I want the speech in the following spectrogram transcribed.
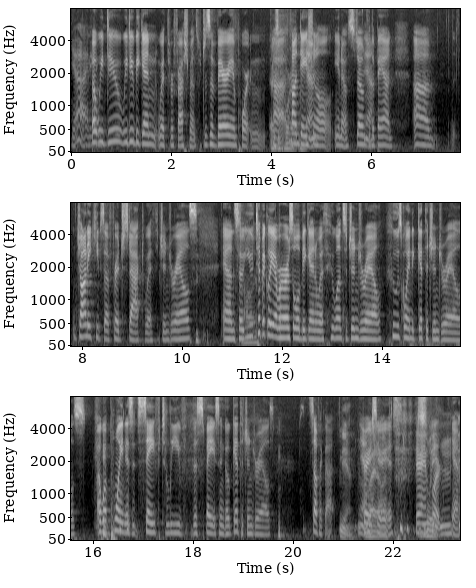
Yeah, anything- But we do we do begin with refreshments, which is a very important, uh, important. foundational you know stone Yeah. for the band. Um, Johnny keeps a fridge stacked with ginger ales. And so you Solid. typically a rehearsal will begin with who wants a ginger ale, who's going to get the ginger ales, at what point is it safe to leave the space and go get the ginger ales, stuff like that. Yeah. Yeah. Very Right serious. Very Sweet. important. yeah,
